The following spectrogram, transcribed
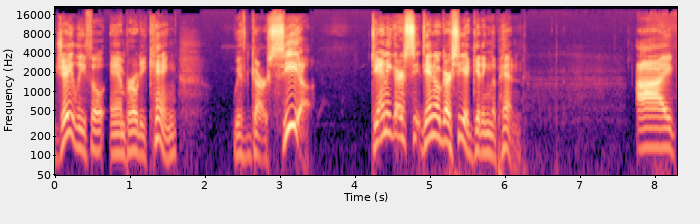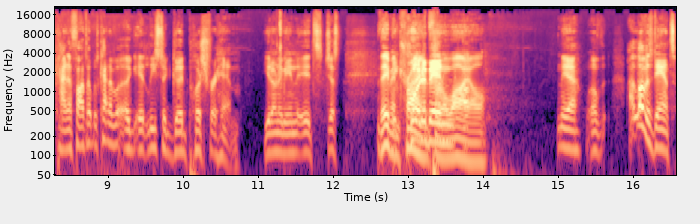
jay lethal and brody king with garcia danny garcia daniel garcia getting the pin i kind of thought that was kind of a, at least a good push for him you know what i mean it's just They've been trying could've for a been, uh, while. yeah, well, I love his dance.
